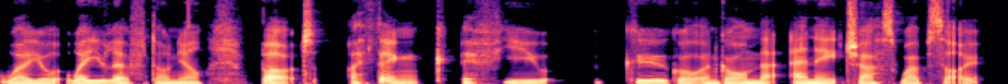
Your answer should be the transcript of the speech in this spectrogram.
where you where you live danielle but i think if you google and go on the nhs website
